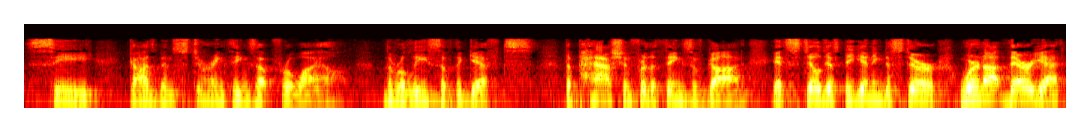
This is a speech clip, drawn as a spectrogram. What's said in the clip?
see God's been stirring things up for a while. The release of the gifts the passion for the things of God. It's still just beginning to stir. We're not there yet,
